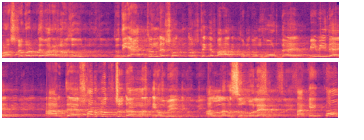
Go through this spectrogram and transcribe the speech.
প্রশ্ন করতে পারেন হুজুর, যদি একজন সত্তর থেকে বাহাত্তর জন হুর দেয়, বিবি দেয়, আর যে সর্বোচ্চ জান্নাতি হবে, আল্লাহ রসুল বলেন, তাকে কম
